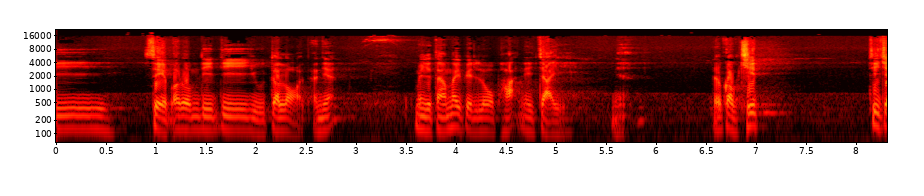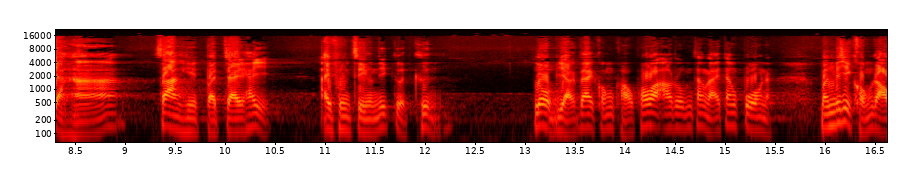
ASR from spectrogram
ดีๆ เสพอารมณ์ดีๆ อยู่ตลอดอันเนี้ยมันจะทำให้เป็นโลภะในใจเนี่ยแล้วก็คิด ที่จะหาสร้างเหตุปัจจัยให้ไอ้พวกสิ่งเหล่านี้เกิดขึ้น โลภอยากได้ของเขา เพราะว่าอารมณ์ทั้งหลายทั้งปวงน่ะ มันไม่ใช่ของเรา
